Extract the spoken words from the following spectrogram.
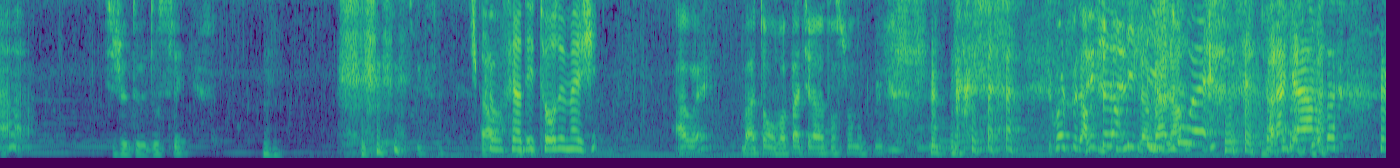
Ah Petit jeu de d'osselet. Mhm. Je peux Alors- vous faire des tours de magie. Ah ouais? Bah attends, on va pas attirer l'attention non plus. c'est quoi le feu d'artifice d'artifice, là-bas là? ouais À la garde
